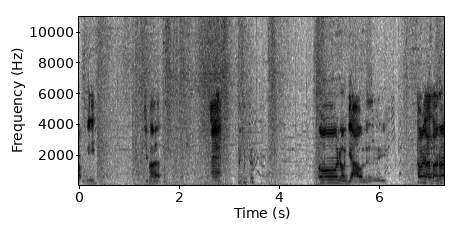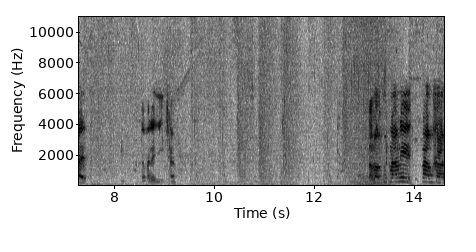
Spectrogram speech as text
อ้โหนีชิบหายละแอะโอ้โดนยาวเลยทำเวลาต่อด้วยแต่ไม่ได้ยิงฉันสำหรับคุกน้ำนี่น้ำขาด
